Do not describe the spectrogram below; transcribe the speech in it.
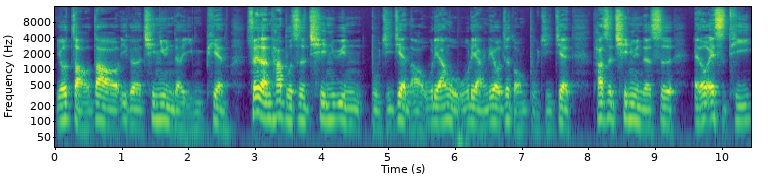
有找到一个清运的影片，虽然它不是清运补给舰啊，五两五、五两六这种补给舰，它是清运的是 LST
